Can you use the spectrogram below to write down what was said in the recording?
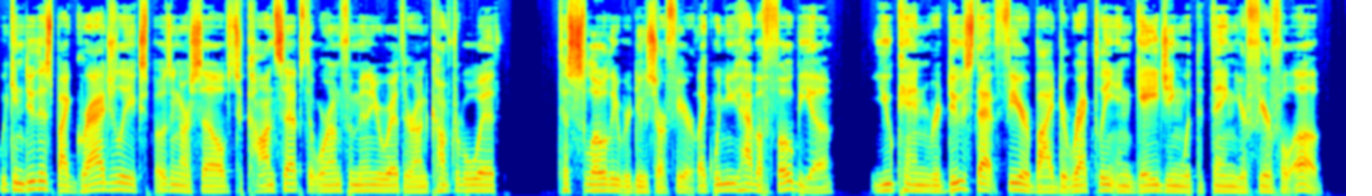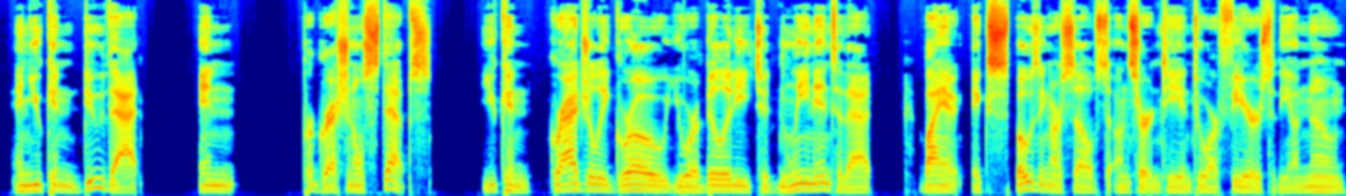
We can do this by gradually exposing ourselves to concepts that we're unfamiliar with or uncomfortable with to slowly reduce our fear. Like when you have a phobia, you can reduce that fear by directly engaging with the thing you're fearful of. And you can do that in progressional steps. You can gradually grow your ability to lean into that by exposing ourselves to uncertainty and to our fears, to the unknown.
